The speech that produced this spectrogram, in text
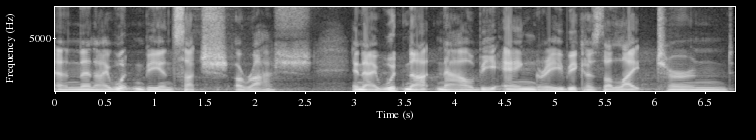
and then I wouldn't be in such a rush. And I would not now be angry because the light turned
